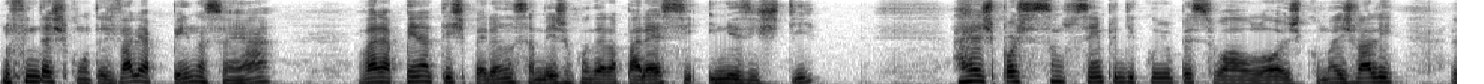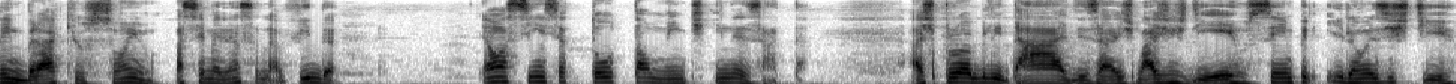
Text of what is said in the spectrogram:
No fim das contas, vale a pena sonhar? Vale a pena ter esperança mesmo quando ela parece inexistir? As respostas são sempre de cunho pessoal, lógico, mas vale lembrar que o sonho, a semelhança da vida, é uma ciência totalmente inexata. As probabilidades, as margens de erro sempre irão existir,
